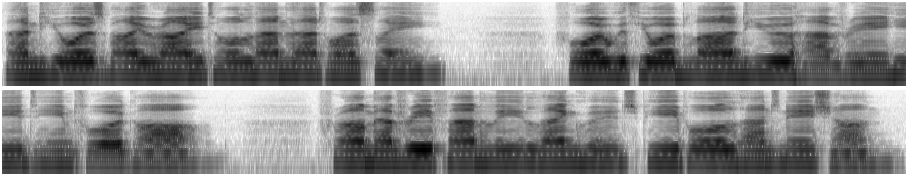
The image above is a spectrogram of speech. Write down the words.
And yours by right, O Lamb that was slain, for with your blood you have redeemed for God from every family, language, people, and nation,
